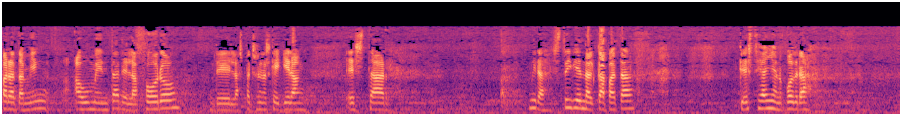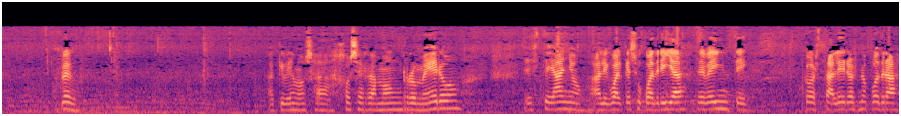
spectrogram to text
para también aumentar el aforo de las personas que quieran estar. Mira, estoy viendo al capataz que este año no podrá. Luego. Aquí vemos a José Ramón Romero, este año, al igual que su cuadrilla de 20 costaleros, no podrá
